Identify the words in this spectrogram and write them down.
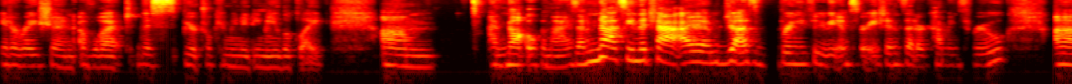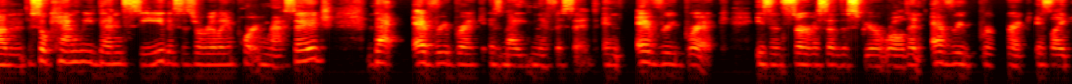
iteration of what this spiritual community may look like. Um, I'm not open my eyes. I've not seen the chat. I am just bringing through the inspirations that are coming through. Um, so, can we then see this is a really important message that every brick is magnificent and every brick is in service of the spirit world and every brick is like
